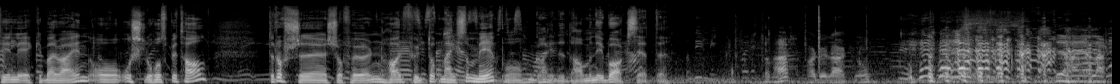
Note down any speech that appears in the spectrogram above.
til Ekebergveien og Oslo Hospital. Drosjesjåføren har fulgt oppmerksom med på guidedamen i baksetet. Sånn her. Har du lært noe? det har jeg lært.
